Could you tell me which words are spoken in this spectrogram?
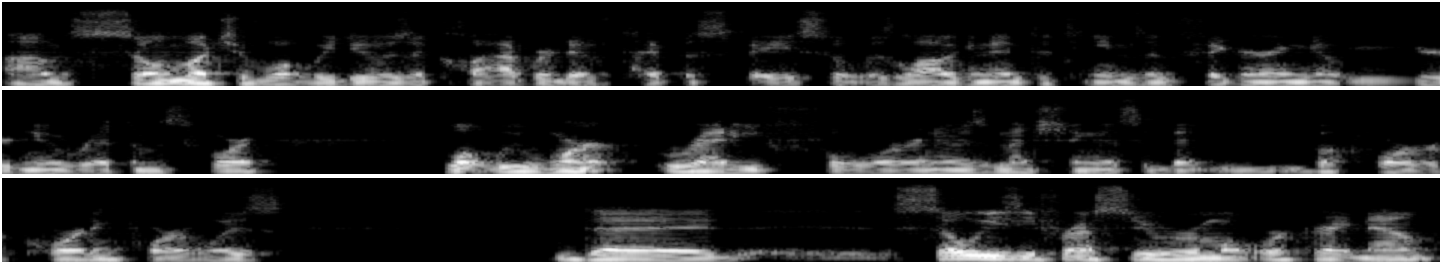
Um, so much of what we do is a collaborative type of space. So it was logging into teams and figuring out your new rhythms for it. What we weren't ready for, and I was mentioning this a bit before recording for it, was the so easy for us to do remote work right now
